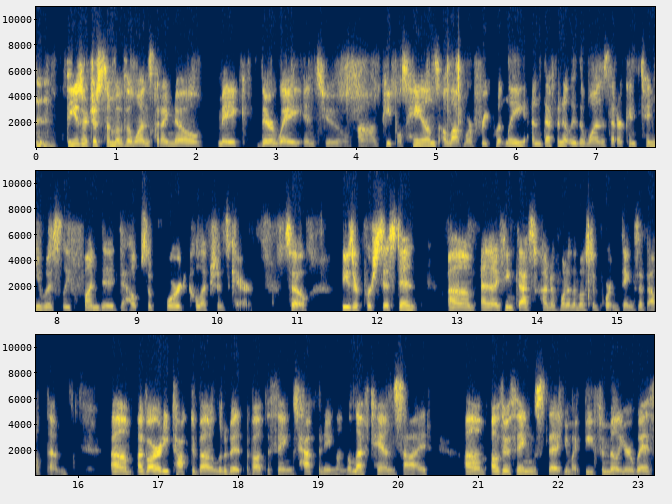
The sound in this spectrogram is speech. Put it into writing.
these are just some of the ones that I know make their way into uh, people's hands a lot more frequently, and definitely the ones that are continuously funded to help support collections care. So these are persistent, um, and I think that's kind of one of the most important things about them. Um, I've already talked about a little bit about the things happening on the left-hand side. Um, other things that you might be familiar with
